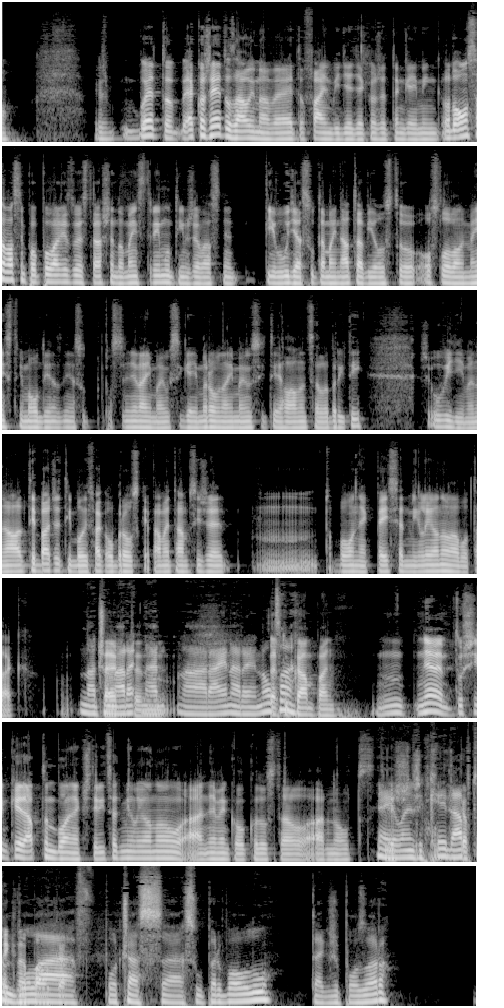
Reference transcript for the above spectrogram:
Bude to, akože je to zaujímavé, je to fajn vidieť, akože ten gaming, lebo on sa vlastne popularizuje strašne do mainstreamu tým, že vlastne tí ľudia sú tam aj na to, aby oslovovali mainstream audience, nie sú, proste nenajímajú si gamerov, najímajú si tie hlavné celebrity. Takže uvidíme, no ale tie budžety boli fakt obrovské. Pamätám si, že mm, to bolo nejak 50 miliónov alebo tak. Na čo, na, ten, na, na Ryana Reynoldsa? Tú kampaň. Mm, neviem, tuším, Kate Upton bola nejak 40 miliónov a neviem, koľko dostal Arnold. Hej, lenže Kate Upton bola pálka. počas uh, Super Bowlu, takže pozor.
